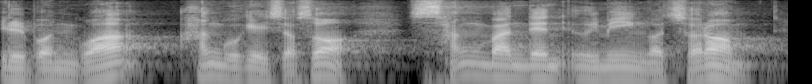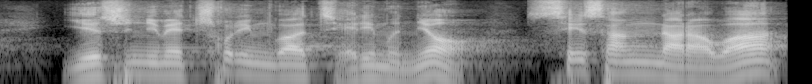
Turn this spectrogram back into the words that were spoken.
일본과 한국에 있어서 상반된 의미인 것처럼 예수님의 초림과 재림은요 세상 나라와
